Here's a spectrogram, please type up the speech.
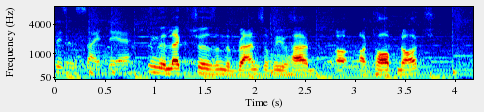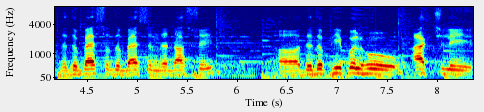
business side there. I think the lectures and the brands that we've had are, are top notch. They're the best of the best in the industry. Uh, they're the people who actually,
